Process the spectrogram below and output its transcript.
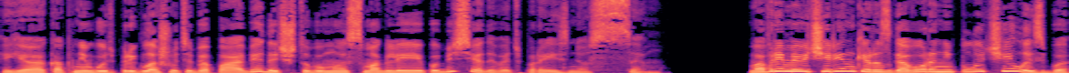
«Я как-нибудь приглашу тебя пообедать, чтобы мы смогли побеседовать», — произнес Сэм. Во время вечеринки разговора не получилось бы,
